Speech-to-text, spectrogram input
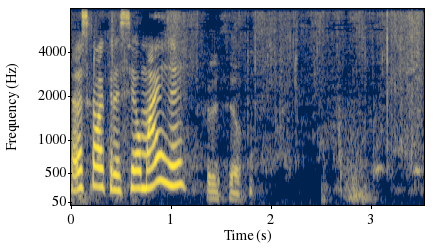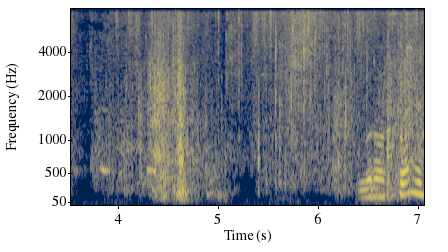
Parece que ela cresceu mais, né? Cresceu. Engrossou, né?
